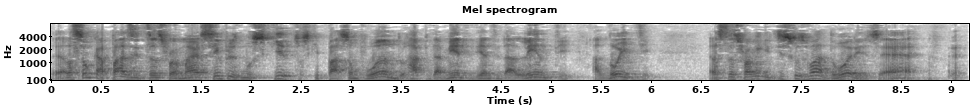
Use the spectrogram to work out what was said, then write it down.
elas são capazes de transformar simples mosquitos que passam voando rapidamente diante da lente à noite, elas transformam em discos voadores. É.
